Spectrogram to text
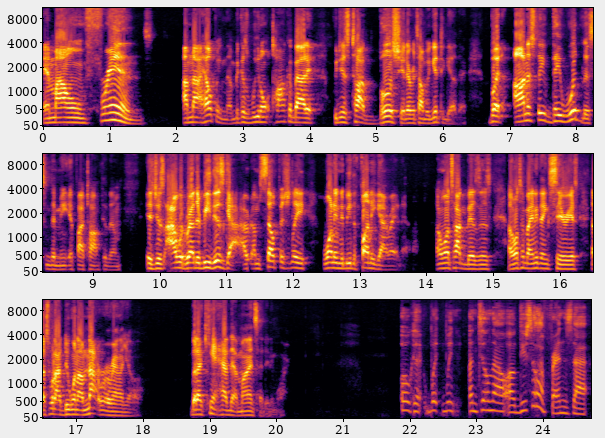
and my own friends i'm not helping them because we don't talk about it we just talk bullshit every time we get together but honestly they would listen to me if i talked to them it's just I would rather be this guy. I'm selfishly wanting to be the funny guy right now. I don't want to talk business. I don't want to talk about anything serious. That's what I do when I'm not around y'all. But I can't have that mindset anymore. Okay, wait, wait. until now, uh, do you still have friends that,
